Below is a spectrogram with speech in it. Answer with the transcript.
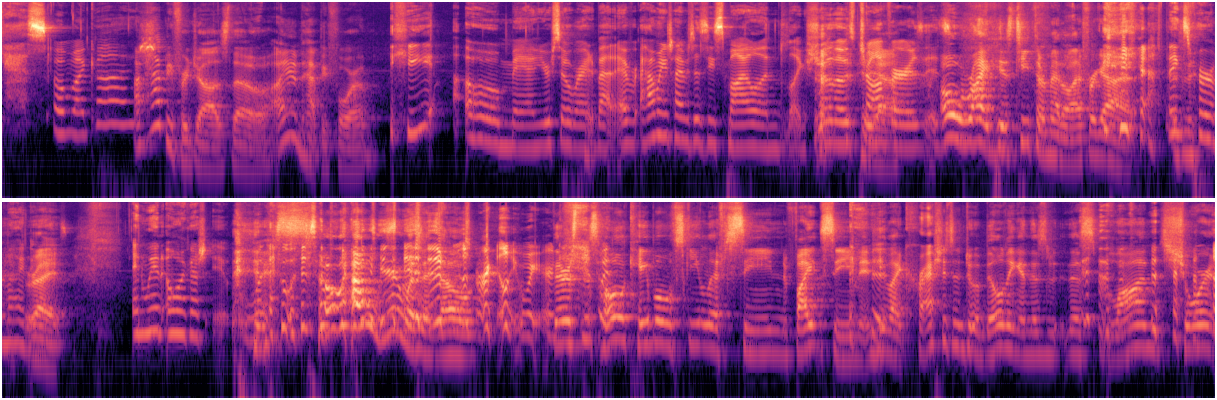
yes. Oh my gosh. I'm happy for Jaws, though. I am happy for him. He. Oh man, you're so right about every, how many times does he smile and like show those chompers? It's, Oh, right, his teeth are metal. I forgot. yeah. Thanks for reminding Right. us. And when oh my gosh, it, what was so how weird was it it though? was really weird. There's this whole cable ski lift scene, fight scene, and he like crashes into a building, and this this blonde, short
